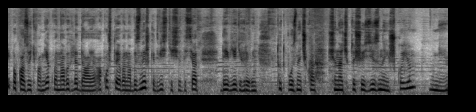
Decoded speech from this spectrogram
і показують вам, як вона виглядає. А коштує вона без знижки 269 гривень. Тут позначка, що начебто щось зі знижкою. Ні.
